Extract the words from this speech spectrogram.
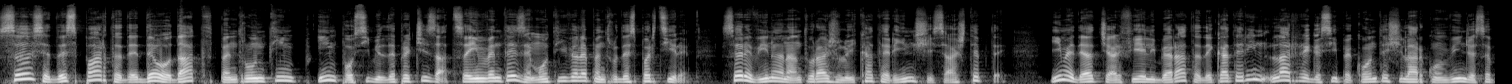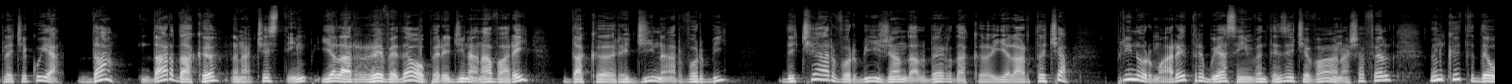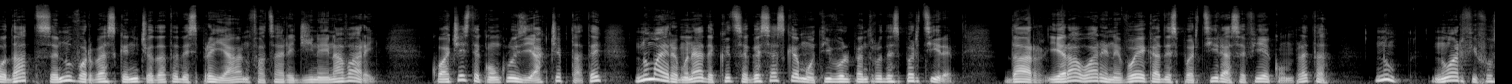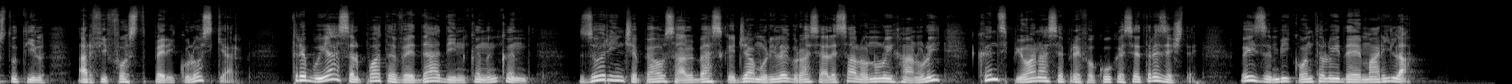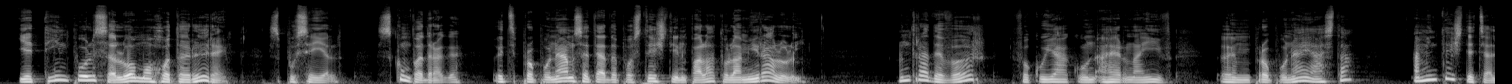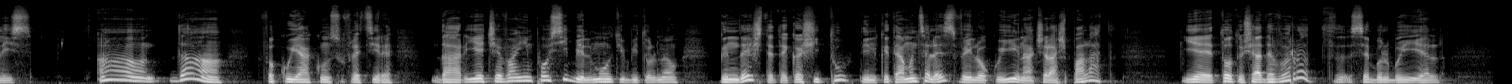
Să se despartă de deodat pentru un timp imposibil de precizat, să inventeze motivele pentru despărțire, să revină în anturajul lui Caterin și să aștepte – Imediat ce ar fi eliberată de Caterin, l-ar regăsi pe conte și l-ar convinge să plece cu ea. Da, dar dacă, în acest timp, el ar revedea-o pe regina Navarei, dacă regina ar vorbi, de ce ar vorbi Jean d'Albert dacă el ar tăcea? Prin urmare, trebuia să inventeze ceva în așa fel încât deodată să nu vorbească niciodată despre ea în fața reginei Navarei. Cu aceste concluzii acceptate, nu mai rămânea decât să găsească motivul pentru despărțire – dar era oare nevoie ca despărțirea să fie completă? Nu, nu ar fi fost util, ar fi fost periculos chiar. Trebuia să-l poată vedea din când în când. Zorii începeau să albească geamurile groase ale salonului hanului când spioana se prefăcu că se trezește. Îi zâmbi contelui de Marila. E timpul să luăm o hotărâre, spuse el. Scumpă dragă, îți propuneam să te adăpostești în palatul amiralului. Într-adevăr, făcu ea cu un aer naiv. Îmi propuneai asta? Amintește-ți, Alice. A, da, făcu ea cu însuflețire, dar e ceva imposibil, mult iubitul meu. Gândește-te că și tu, din câte am înțeles, vei locui în același palat. E totuși adevărat, se bâlbâi el.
